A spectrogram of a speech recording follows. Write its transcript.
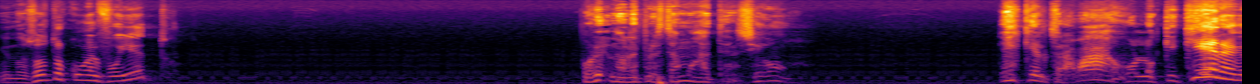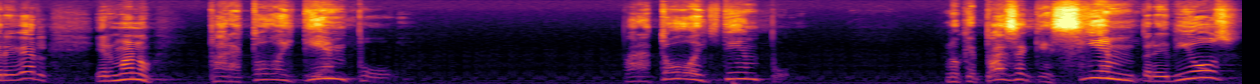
Y nosotros con el folleto. Porque no le prestamos atención. Es que el trabajo, lo que quiere agregar, hermano, para todo hay tiempo. Para todo hay tiempo. Lo que pasa es que siempre Dios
